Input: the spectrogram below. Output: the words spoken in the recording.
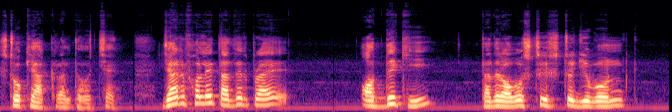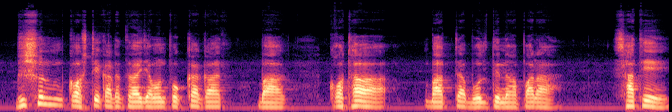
স্ট্রোকে আক্রান্ত হচ্ছেন। যার ফলে তাদের প্রায় অর্ধেকই তাদের অবশিষ্ট জীবন ভীষণ কষ্টে কাটাতে হয়, যেমন পক্ষাঘাত বা কথাবার্তা বলতে না পারা। সাথে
